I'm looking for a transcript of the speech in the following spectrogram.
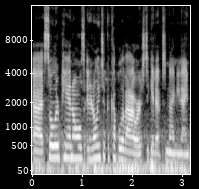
uh, solar panels and it only took a couple of hours to get up to 99%,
